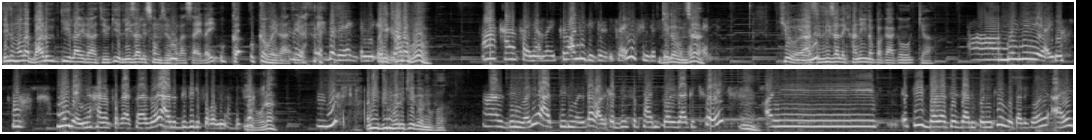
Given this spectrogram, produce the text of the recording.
त्यही त, मलाई बाडुकी- लागिरहेको थियो कि? लिजाले सम्झ्यो होला सायद है। उक्क उक्क भइरहेको थियो। खाना भयो? ढिलो हुन्छ? के हो? आज लिजाले खानै नपकाएको हो क्या? मैले होइन। मैले होइन खाना पकाएको आज है आज दिदीले पकाउनु भएको हो र। अनि दिनभरि के गर्नुभयो आज दिनभरि आज दिनभरि त हल्का दिउँसो पानी परिरहेको थियो है। अनि यति बजारतिर जानुपर्ने थियो बजार गएँ आएँ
